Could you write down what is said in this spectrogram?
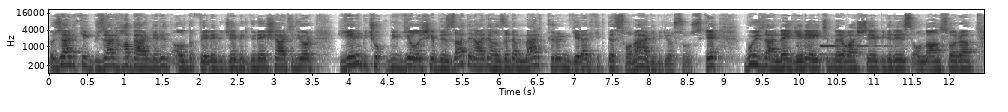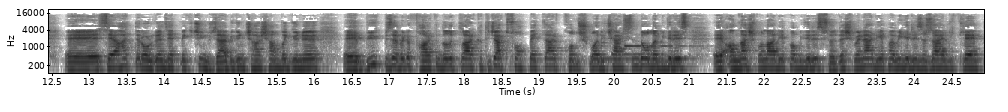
Özellikle güzel haberlerin alınıp verilebileceği bir güne işaret ediyor. Yeni birçok bilgiye ulaşabiliriz. Zaten hali hazırda Merkür'ün geri hareketi de sona erdi biliyorsunuz ki. Bu yüzden de yeni eğitimlere başlayabiliriz. Ondan sonra e, seyahatler organize etmek için güzel bir gün çarşamba günü. E, büyük bize böyle farkındalıklar katacak sohbetler, konuşmalar içerisinde olabiliriz e, anlaşmalar yapabiliriz, sözleşmeler yapabiliriz özellikle.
